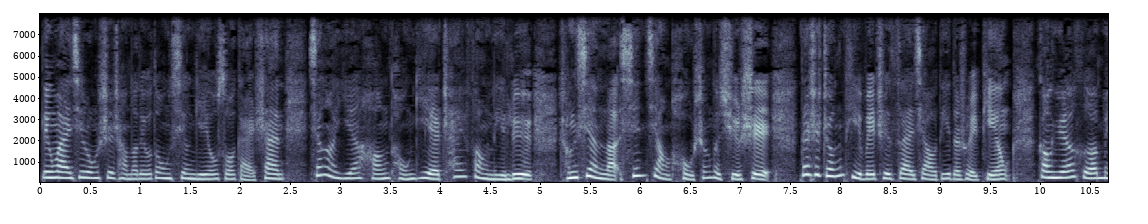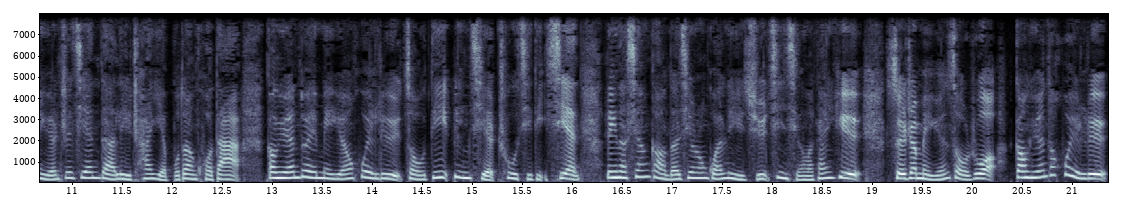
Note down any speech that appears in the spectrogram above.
另外，金融。市场的流动性也有所改善。香港银行同业拆放利率呈现了先降后升的趋势，但是整体维持在较低的水平。港元和美元之间的利差也不断扩大，港元对美元汇率走低，并且触及底线，令到香港的金融管理局进行了干预。随着美元走弱，港元的汇率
